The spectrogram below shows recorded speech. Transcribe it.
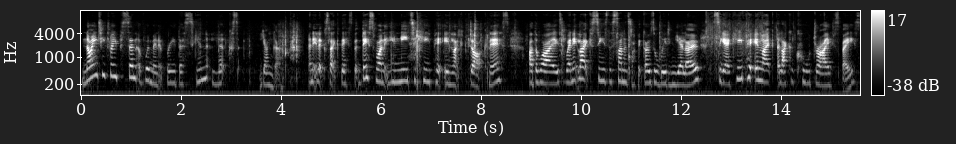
93% of women agree their skin looks younger and it looks like this but this one you need to keep it in like darkness otherwise when it like sees the sun and stuff it goes all weird and yellow so yeah keep it in like a, like a cool dry space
